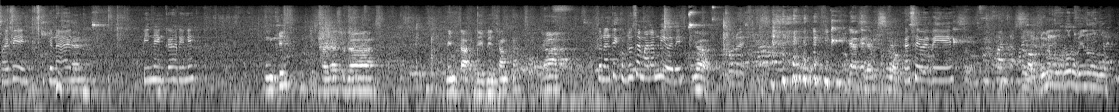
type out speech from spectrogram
YB, kenaan Penang ke hari ni? Mungkin saya sudah minta dibincangkan. Ya. So nanti keputusan malam ni YB? Ya. Alright. okay, okay. Terima kasih YB. Minum dulu, minum dulu.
